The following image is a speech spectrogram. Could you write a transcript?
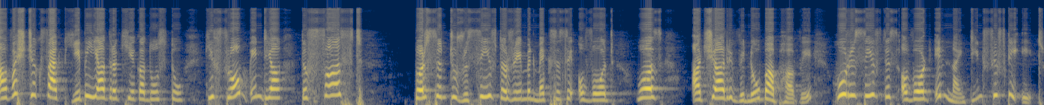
आवश्यक फैक्ट ये भी याद रखिएगा दोस्तों, कि from India the first person to receive the Ramon Magsaysay award was Acharya Vinoba Bhave who receive this award in 1958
